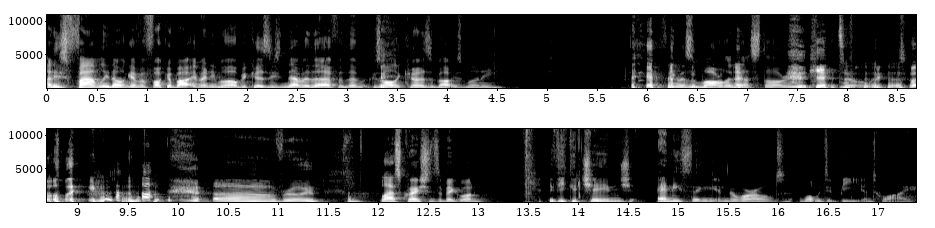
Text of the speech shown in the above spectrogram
and his family don't give a fuck about him anymore because he's never there for them because all he cares about is money. I think there's a moral in that story. Yeah, totally. totally. oh, brilliant. Last question's a big one. If you could change anything in the world, what would it be and why?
